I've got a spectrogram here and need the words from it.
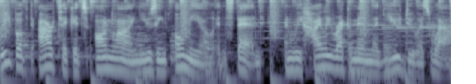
We booked our tickets online using Omio instead, and we highly recommend that you do as well.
